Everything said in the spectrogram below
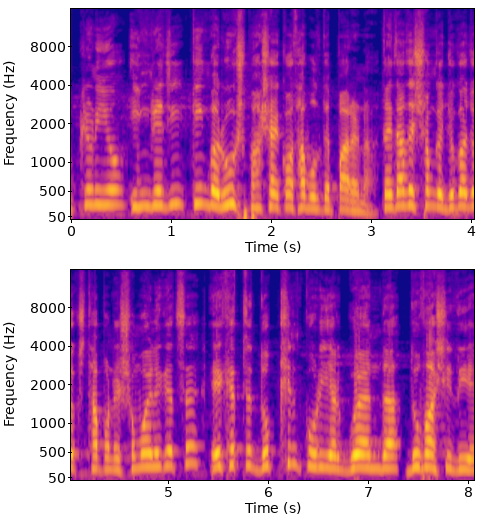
ইউক্রেনীয় ইংরেজি কিংবা রুশ ভাষায় কথা বলতে পারে না। তাই তাদের সঙ্গে যোগাযোগ স্থাপনে সময় লেগেছে। এক্ষেত্রে দক্ষিণ কোরিয়ার গোয়েন্দা দুভাষী দিয়ে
